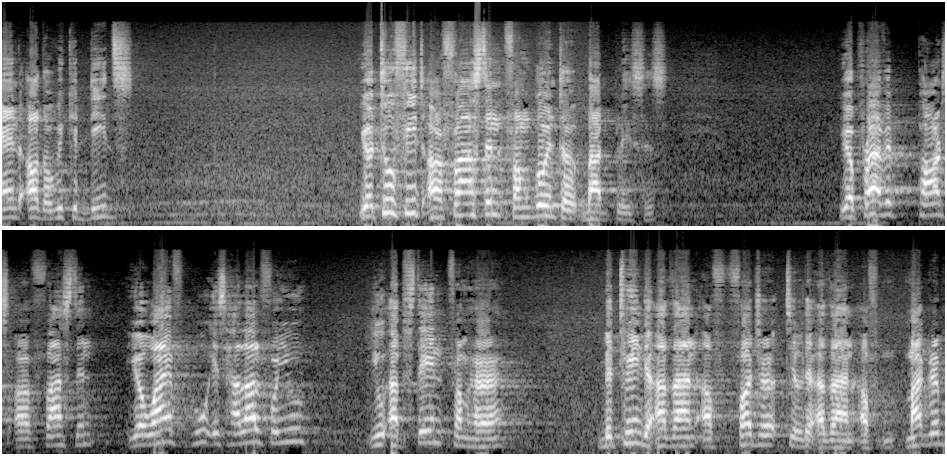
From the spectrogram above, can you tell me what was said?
and other wicked deeds. Your two feet are fasting from going to bad places. Your private parts are fasting. Your wife, who is halal for you, you abstain from her between the adhan of Fajr till the adhan of Maghrib.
